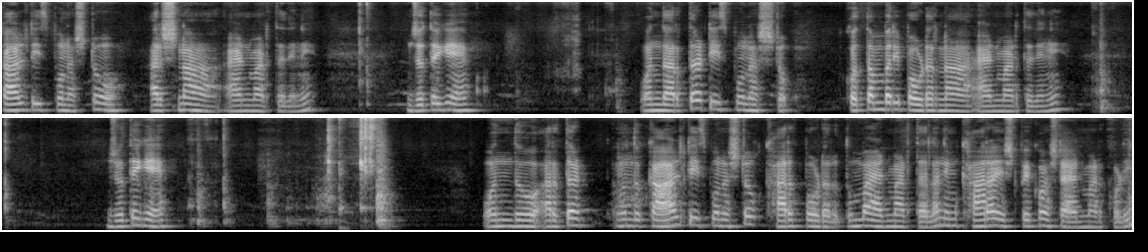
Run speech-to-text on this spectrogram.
ಕಾಲು ಟೀ ಸ್ಪೂನಷ್ಟು ಅರಿಶಿನ ಆ್ಯಡ್ ಮಾಡ್ತಾ ಇದ್ದೀನಿ. ಜೊತೆಗೆ ಒಂದು ಅರ್ಧ ಟೀ ಸ್ಪೂನಷ್ಟು ಕೊತ್ತಂಬರಿ ಪೌಡರ್ನ ಆ್ಯಡ್ ಮಾಡ್ತಾ ಇದ್ದೀನಿ. ಜೊತೆಗೆ ಒಂದು ಅರ್ಧ, ಒಂದು ಕಾಲು ಟೀ ಸ್ಪೂನಷ್ಟು ಖಾರದ ಪೌಡರ್ ತುಂಬ ಆ್ಯಡ್ ಮಾಡ್ತಾ ಇಲ್ಲ. ನಿಮ್ಗೆ ಖಾರ ಎಷ್ಟು ಬೇಕೋ ಅಷ್ಟು ಆ್ಯಡ್ ಮಾಡ್ಕೊಳ್ಳಿ.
